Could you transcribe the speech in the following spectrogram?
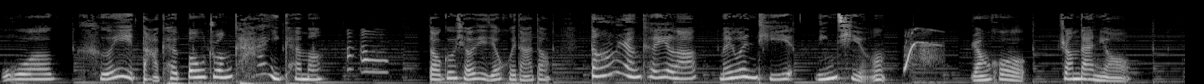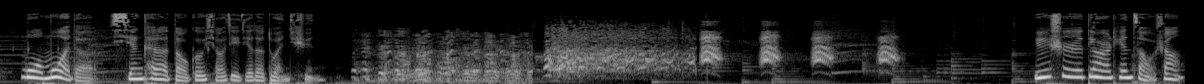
我可以打开包装看一看吗？”导购小姐姐回答道：“当然可以了，没问题，您请。”然后张大鸟默默的掀开了导购小姐姐的短裙。于是第二天早上，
